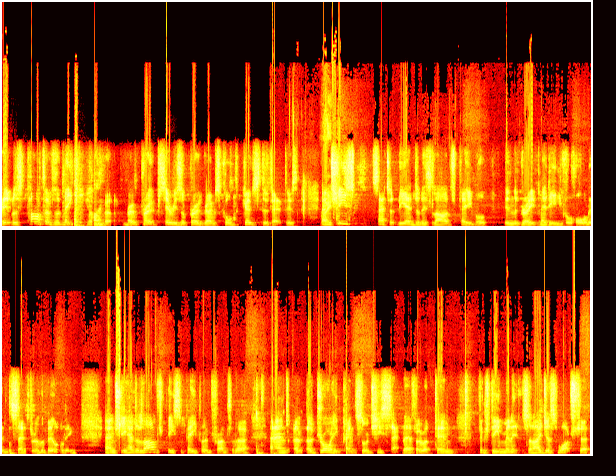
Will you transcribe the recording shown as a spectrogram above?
It was part of the making of a pro, pro, series of programs called the Ghost Detectives, right. and she sat at the end of this large table in the great medieval hall in the center of the building. And she had a large piece of paper in front of her and a, a drawing pencil. And she sat there for about 10, 15 minutes. And I just watched her.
